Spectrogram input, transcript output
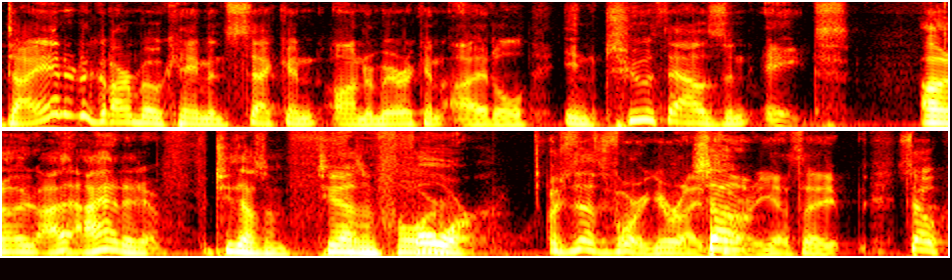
Diana DeGarmo came in second on American Idol in 2008. oh no, I, I had it at 2004. 2004. Oh, 2004. You're right. So- Sorry. Yes. I, so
